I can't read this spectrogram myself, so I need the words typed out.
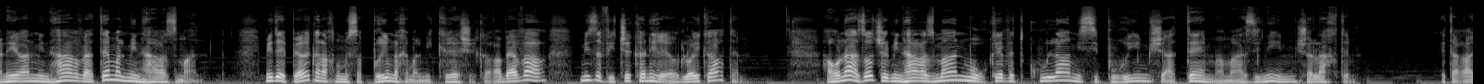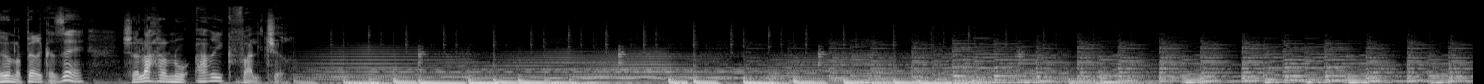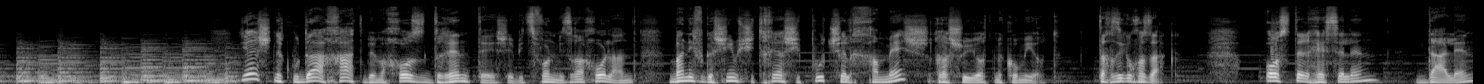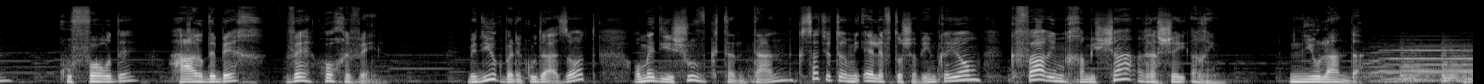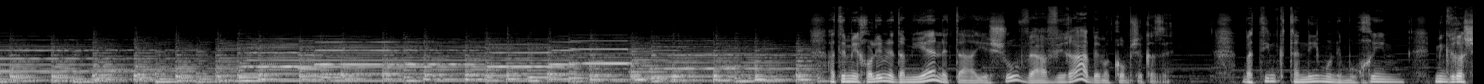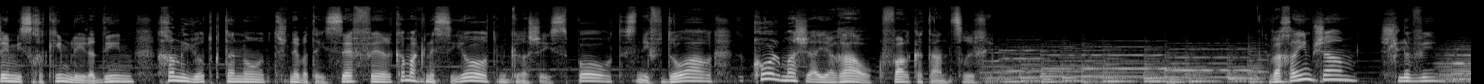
אני רן מנהר ואתם על מנהר הזמן. מדי פרק אנחנו מספרים לכם על מקרה שקרה בעבר, מזווית שכנראה עוד לא הכרתם. העונה הזאת של מנהר הזמן מורכבת כולה מסיפורים שאתם, המאזינים, שלחתם. את הרעיון לפרק הזה שלח לנו אריק ולצ'ר. יש נקודה אחת במחוז דרנטה שבצפון מזרח הולנד, בה נפגשים שטחי השיפוט של חמש רשויות מקומיות. תחזיקו חזק. אוסטר הסלן, דלן, קופורדה, הרדבך והוכווין. בדיוק בנקודה הזאת עומד יישוב קטנטן, קצת יותר מאלף תושבים כיום, כפר עם חמישה ראשי ערים. ניולנדה. אתם יכולים לדמיין את היישוב והאווירה במקום שכזה. בתים קטנים ונמוכים, מגרשי משחקים לילדים, חנויות קטנות, שני בתי ספר, כמה כנסיות, מגרשי ספורט, סניף דואר, כל מה שעיירה או כפר קטן צריכים. והחיים שם שלווים.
